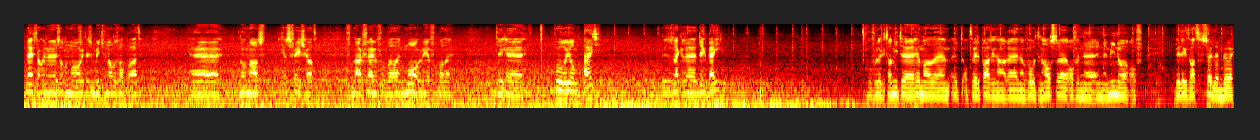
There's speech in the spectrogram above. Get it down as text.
Het blijft toch een zonnemorgen, het is een beetje van alles wat praat. nogmaals, gisteren feest gehad. Vandaag vrij met voetballen, morgen weer voetballen tegen Orion uit. Dus is lekker dichtbij hoef ik het dan niet helemaal uh, op tweede pagina naar, naar bijvoorbeeld een Halsteren of een, een Minor of weet ik het wat, Zuid-Limburg.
